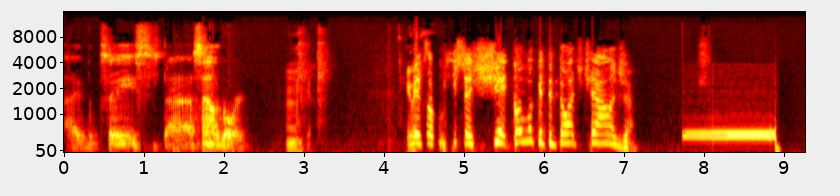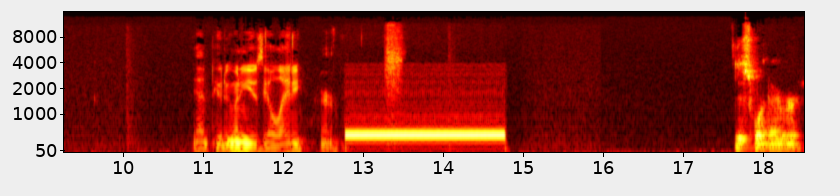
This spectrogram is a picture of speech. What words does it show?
I would say uh, soundboard. Okay. Here It's a piece of shit. Go look at the Dodge Challenger. Yeah, who do we want to use? The old lady or? Just whatever.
